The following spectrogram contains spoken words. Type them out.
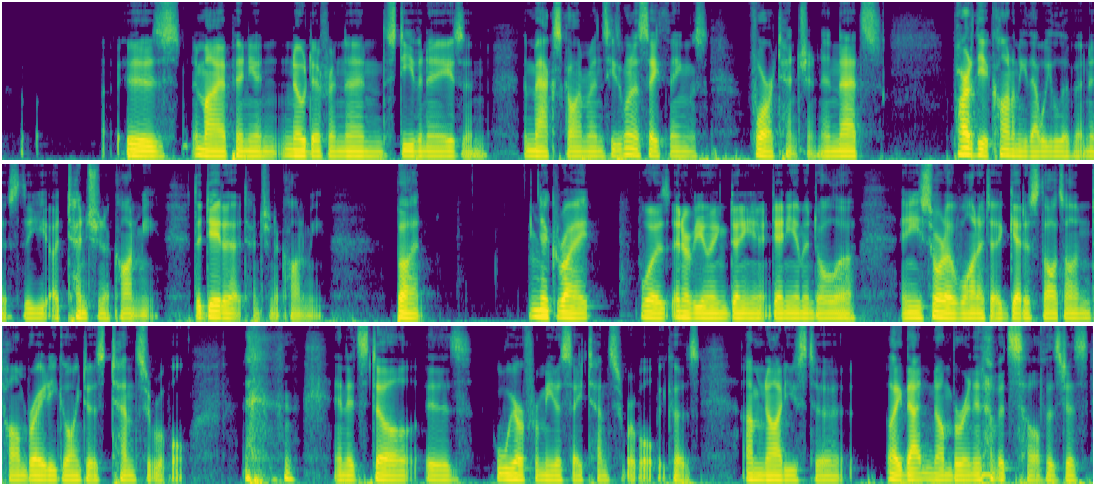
is, in my opinion, no different than the Stephen A's and the Max Kellermans. He's going to say things for attention, and that's part of the economy that we live in is the attention economy, the data attention economy. But Nick Wright was interviewing Danny, Danny Amendola, and he sort of wanted to get his thoughts on Tom Brady going to his 10th Super Bowl. and it still is weird for me to say 10th Super Bowl because I'm not used to like that number in and of itself is just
